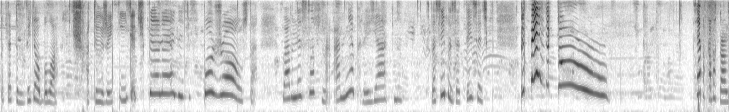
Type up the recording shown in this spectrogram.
під цим відео було 4 тисяч. Пожалуйста. Вам не сложно, а мне приятно. Спасибо за тысяч подписчиков. Всем пока-пока.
